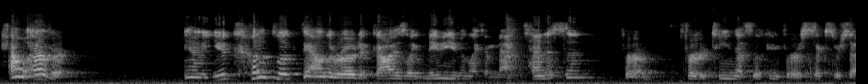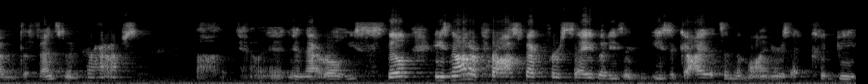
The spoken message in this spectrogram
However, you know, you could look down the road at guys like maybe even like a Matt Tennyson for for a team that's looking for a sixth or seventh defenseman, perhaps. You know, in, in, that role, he's still he's not a prospect per se, but he's a he's a guy that's in the minors that could be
